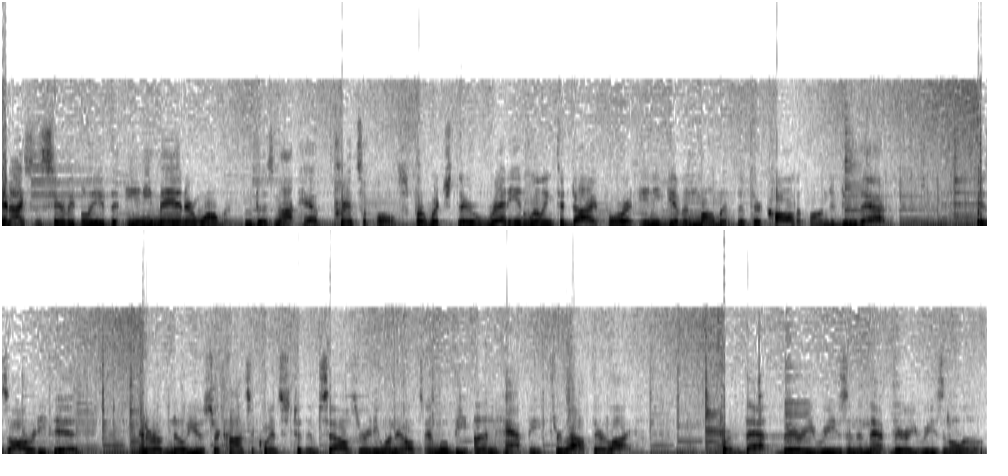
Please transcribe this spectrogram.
And I sincerely believe that any man or woman who does not have principles for which they're ready and willing to die for at any given moment that they're called upon to do that is already dead and are of no use or consequence to themselves or anyone else and will be unhappy throughout their life for that very reason and that very reason alone.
